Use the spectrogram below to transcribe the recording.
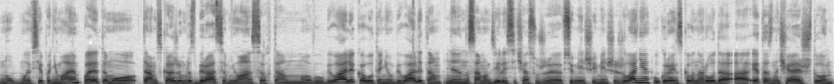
ну, мы все понимаем, поэтому там, скажем, разбираться в нюансах, там вы убивали кого-то, не убивали, там э, на самом деле сейчас уже все меньше и меньше желания украинского народа, а это означает, что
